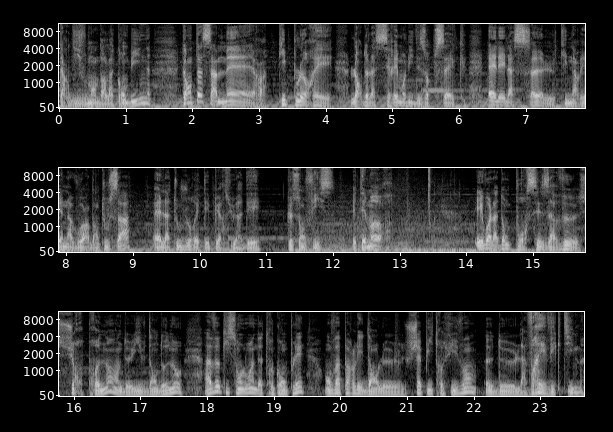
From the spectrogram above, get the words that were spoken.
tardivement dans la combine. Quant à sa mère, qui pleurait lors de la cérémonie des obsèques, elle est la seule qui n'a rien à voir dans tout ça. Elle a toujours été persuadée que son fils était mort. Et voilà donc pour ces aveux surprenants de Yves Dandonneau, aveux qui sont loin d'être complets, on va parler dans le chapitre suivant euh, de la vraie victime.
